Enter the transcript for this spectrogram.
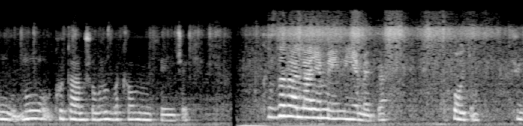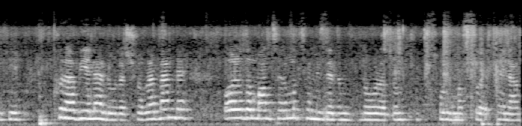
Bunu kurtarmış oluruz. Bakalım Ümit ne yiyecek. Kızlar hala yemeğini yemedi. Koydum. Çünkü kurabiyelerle uğraşıyorlar. Ben de Bu arada mantarımı temizledim, doğradım. Soyulması falan.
